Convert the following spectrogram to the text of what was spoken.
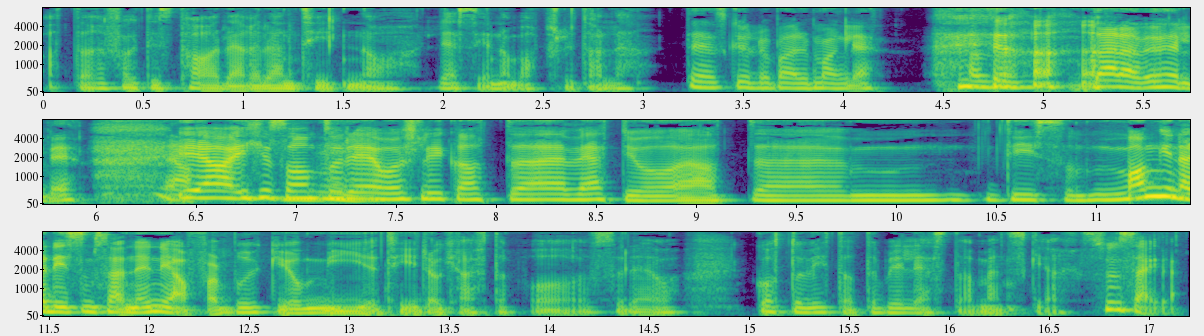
at dere faktisk tar dere den tiden og leser gjennom absolutt alle. Det skulle bare mangle. Altså, der er vi uheldige heldige. Ja. Ja. ikke sant, og det er jo slik at eh, jeg vet jo at eh, de som, mange av de som sender inn iallfall, bruker jo mye tid og krefter på, så det er jo godt å vite at det blir lest av mennesker, syns jeg det.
